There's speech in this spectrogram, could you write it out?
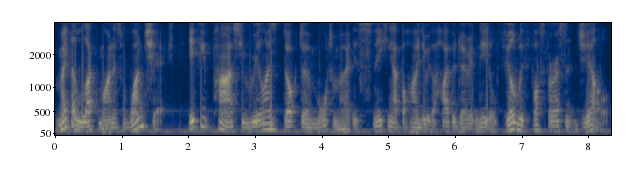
Make a luck minus one check. If you pass, you realize Dr. Mortimer is sneaking up behind you with a hypodermic needle filled with phosphorescent gel.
